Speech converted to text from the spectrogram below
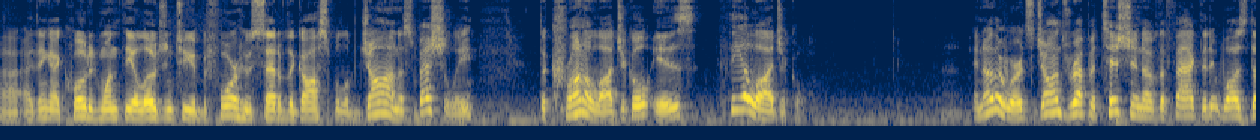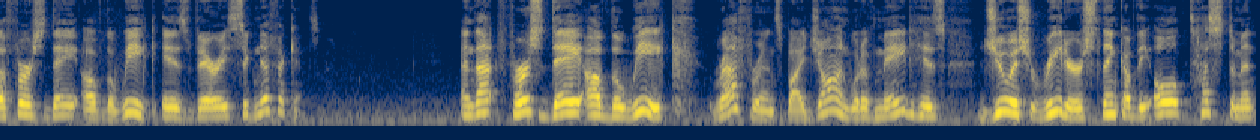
uh, I think I quoted one theologian to you before who said of the Gospel of John, especially, the chronological is theological. In other words, John's repetition of the fact that it was the first day of the week is very significant. And that first day of the week reference by John would have made his Jewish readers think of the Old Testament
